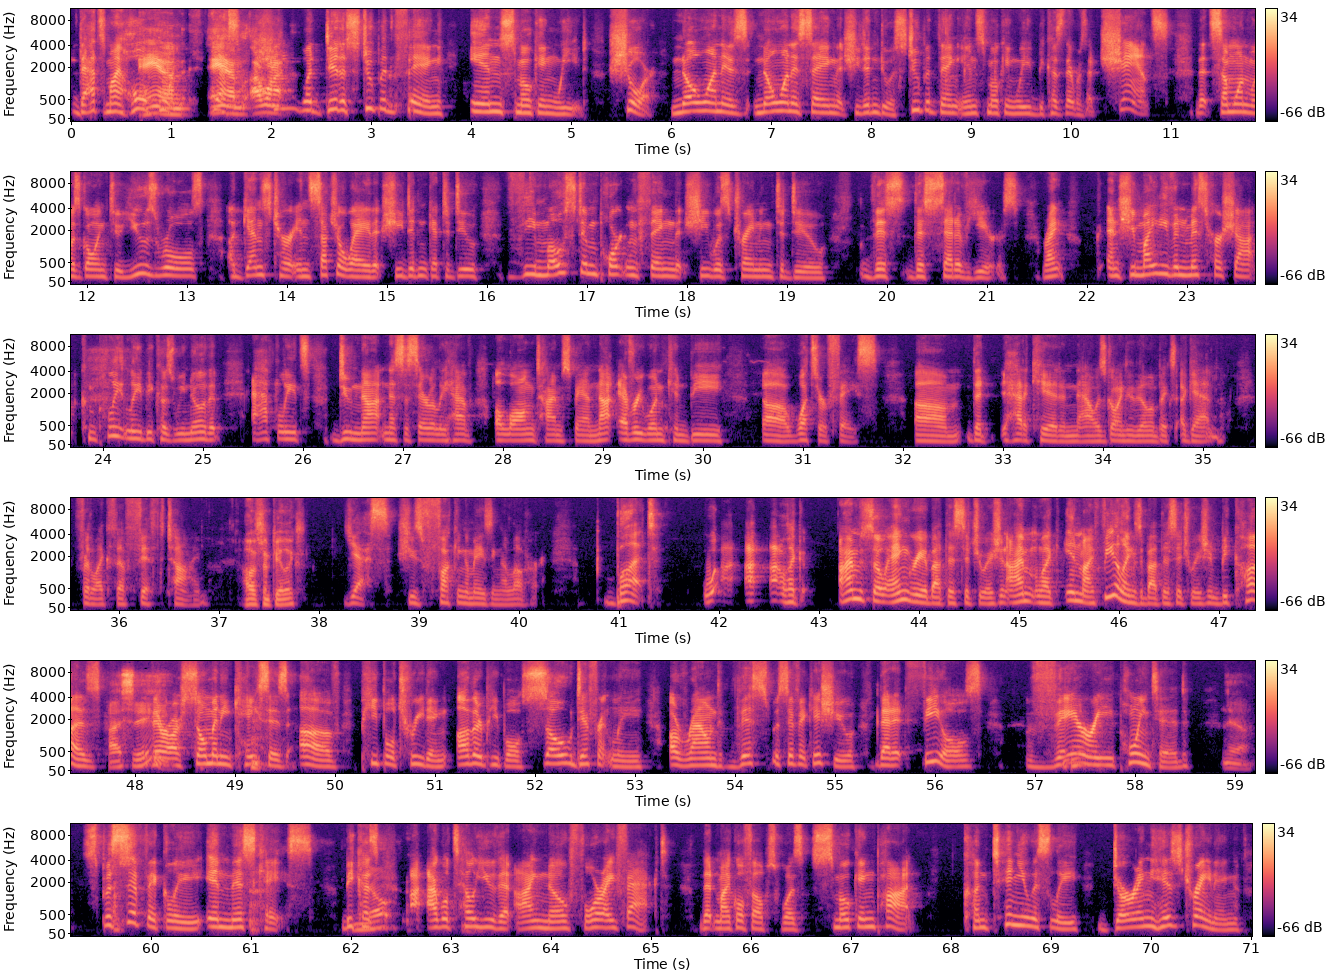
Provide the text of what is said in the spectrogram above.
That's my whole And- point. Yes, and I wanna- she what did a stupid thing in smoking weed. Sure, no one is no one is saying that she didn't do a stupid thing in smoking weed because there was a chance that someone was going to use rules against her in such a way that she didn't get to do the most important thing that she was training to do this this set of years, right? And she might even miss her shot completely because we know that athletes do not necessarily have a long time span. Not everyone can be uh, what's her face um, that had a kid and now is going to the Olympics again for like the fifth time. Allyson Felix. Yes, she's fucking amazing. I love her. But wh- I, I, like, I'm so angry about this situation. I'm like in my feelings about this situation because I see. there are so many cases of people treating other people so differently around this specific issue that it feels very pointed yeah. specifically in this case because No. I, I will tell you that I know for a fact that Michael Phelps was smoking pot continuously during his training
